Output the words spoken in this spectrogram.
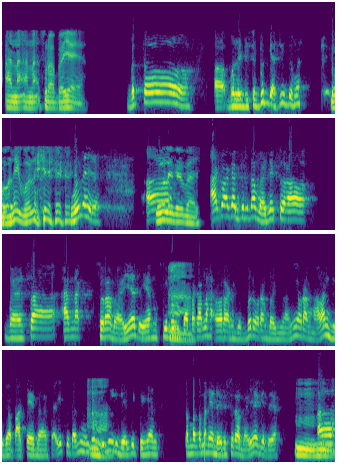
anak-anak Surabaya ya? Betul. Uh, boleh disebut gak sih itu mas? Boleh, boleh. boleh ya. Uh, Boleh bebas. Aku akan cerita banyak soal bahasa anak Surabaya tuh ya. Meskipun Ah. katakanlah orang Jember, orang Banyuwangi, orang Malang juga pakai bahasa itu. Tapi mungkin Ah. ini identik dengan teman-teman yang dari Surabaya gitu ya. Hmm. Eh,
